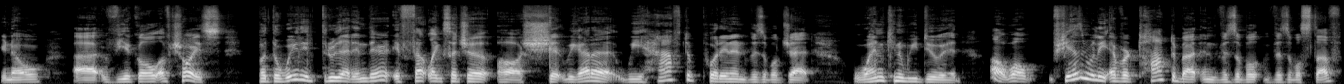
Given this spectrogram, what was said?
you know, uh, vehicle of choice. But the way they threw that in there, it felt like such a oh shit. We gotta, we have to put in invisible jet. When can we do it? Oh well, she hasn't really ever talked about invisible, visible stuff.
